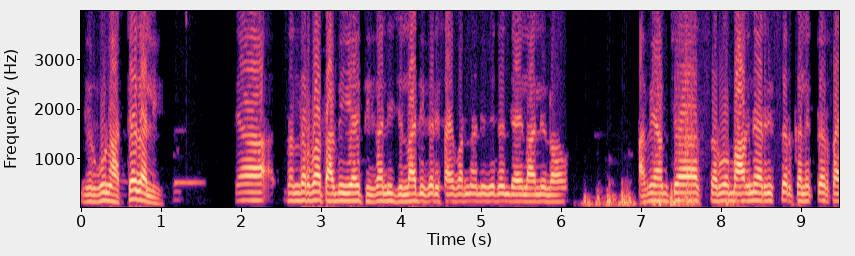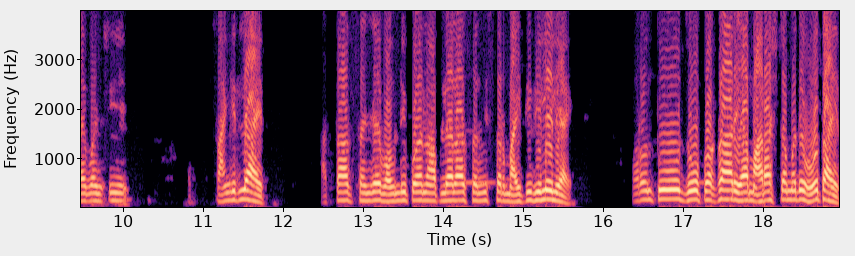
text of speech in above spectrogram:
निर्गुण हत्या झाली त्या संदर्भात आम्ही या ठिकाणी जिल्हाधिकारी साहेबांना निवेदन द्यायला आलेलो आहोत. आम्ही आमच्या सर्व मागण्या रिसर कलेक्टर साहेबांशी सांगितल्या आहेत. आत्ताच संजय भाऊंनी पण आपल्याला सविस्तर माहिती दिलेली आहे. परंतु जो प्रकार या महाराष्ट्रामध्ये होत आहेत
